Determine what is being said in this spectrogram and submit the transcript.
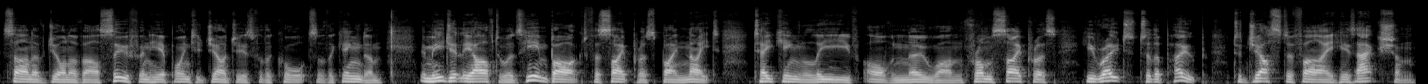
son of John of Arsuf, and he appointed judges for the courts of the kingdom. Immediately afterwards, he embarked for Cyprus by night, taking leave of no one. From Cyprus, he wrote to the Pope to justify his action.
